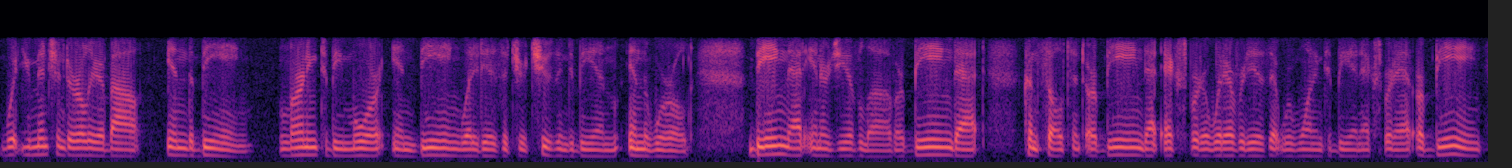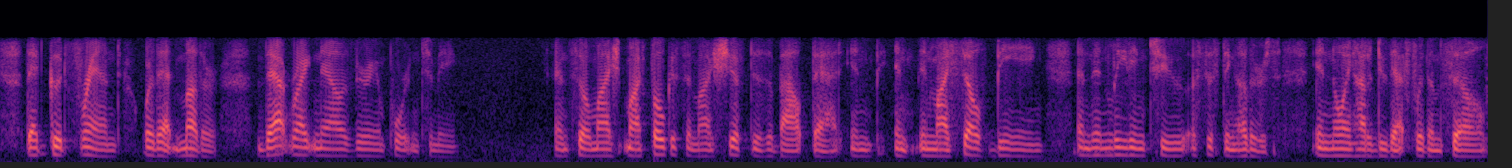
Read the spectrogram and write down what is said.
what you mentioned earlier about in the being, learning to be more in being what it is that you're choosing to be in in the world, being that energy of love, or being that consultant, or being that expert, or whatever it is that we're wanting to be an expert at, or being that good friend or that mother. That right now is very important to me. And so my my focus and my shift is about that in in in myself being and then leading to assisting others in knowing how to do that for themselves.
